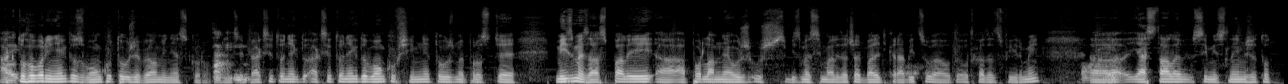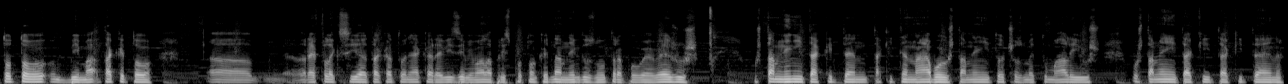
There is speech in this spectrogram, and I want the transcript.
Ak hej. to hovorí niekto zvonku, to už je veľmi neskoro. Tak im... ak, si to niekto, ak si to niekto vonku všimne, to už sme proste, my sme zaspali a, a podľa mňa už, už by sme si mali začať baliť krabicu a od, odchádzať z firmy. Okay. Uh, ja stále si myslím, že to, toto by ma, takéto uh, reflexia, takáto nejaká revízia by mala prísť potom, keď nám niekto znútra povie, vieš, už, už tam není taký ten, taký ten náboj, už tam není to, čo sme tu mali, už, už tam není taký, taký ten,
